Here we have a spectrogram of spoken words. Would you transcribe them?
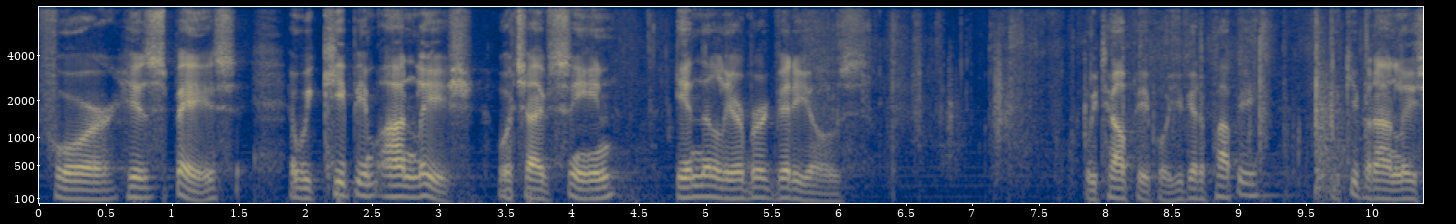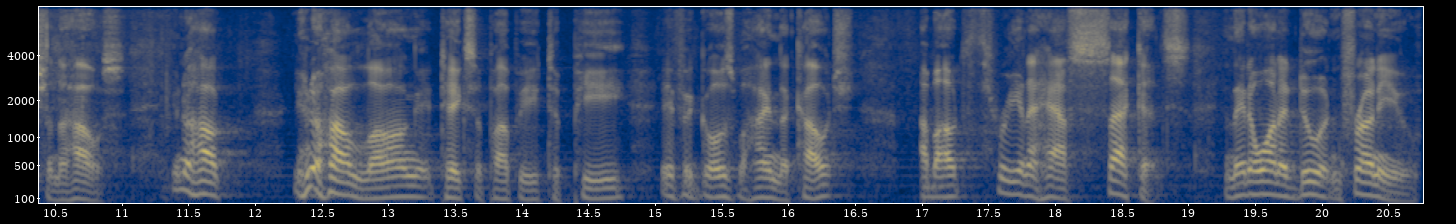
for his space, and we keep him on leash, which I've seen in the Leerburg videos. We tell people, you get a puppy, you keep it on leash in the house. You know how you know how long it takes a puppy to pee if it goes behind the couch? About three and a half seconds. And they don't want to do it in front of you.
